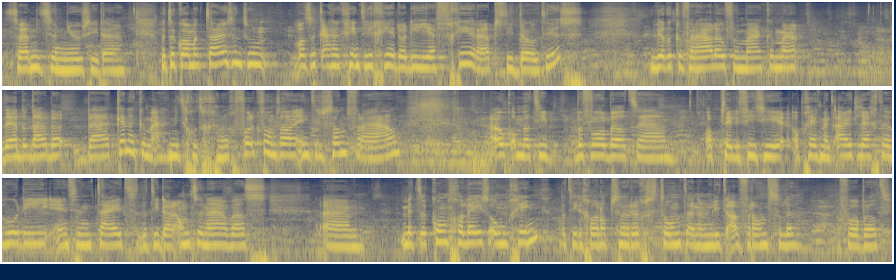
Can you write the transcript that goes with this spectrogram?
het waren niet zo nieuws daar. Maar toen kwam ik thuis en toen was ik eigenlijk geïntrigeerd... door die Jeff Gerards die dood is. Wilde ik een verhaal over maken, maar daar, daar, daar, ken ik hem eigenlijk niet goed genoeg voor. Ik vond het wel een interessant verhaal. Ook omdat hij bijvoorbeeld uh, op televisie op een gegeven moment uitlegde hoe hij in zijn tijd, dat hij daar ambtenaar was, uh, met de Congolees omging. Dat hij er gewoon op zijn rug stond en hem liet afranselen, bijvoorbeeld.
